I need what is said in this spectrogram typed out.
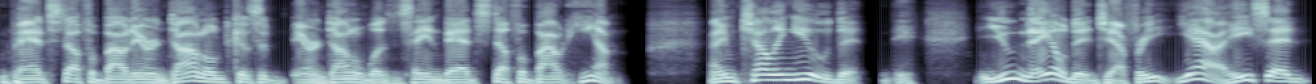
bad stuff about Aaron Donald because Aaron Donald wasn't saying bad stuff about him. I'm telling you that you nailed it, Jeffrey. Yeah, he said,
